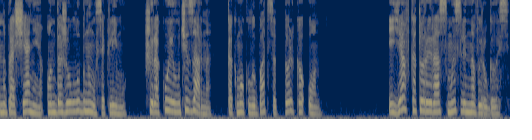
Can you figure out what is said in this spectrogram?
На прощание он даже улыбнулся Климу, широко и лучезарно, как мог улыбаться только он. И я в который раз мысленно выругалась.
